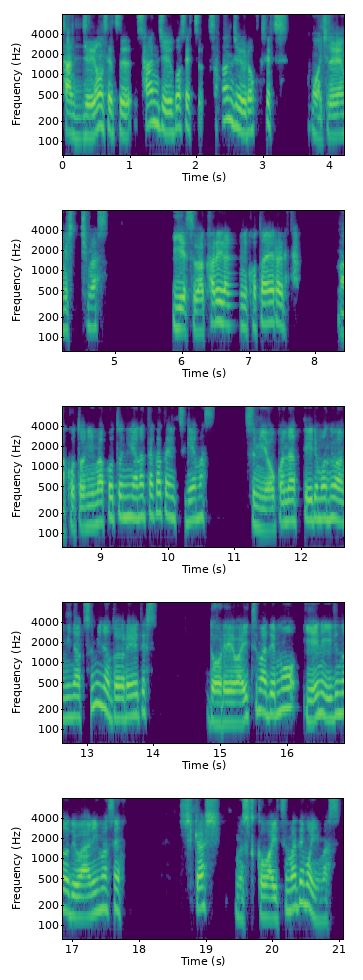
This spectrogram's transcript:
34節、35節、36節、もう一度読みします。イエスは彼らに答えられた。誠に誠にあなた方に告げます。罪を行っている者は皆罪の奴隷です。奴隷はいつまでも家にいるのではありません。しかし、息子はいつまでもいます。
